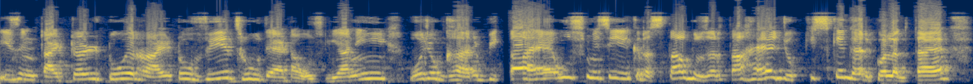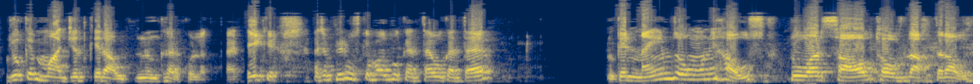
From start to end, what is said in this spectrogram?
is entitled to a right to way through that house यानी वो जो घर बिकता है, उसमें से एक रास्ता गुजरता है जो किसके घर को लगता है? जो कि माजद के राउट घर को लगता है। ठीक है? अच्छा फिर उसके बाद वो कहता है, वो कहता है के Naeem own house toward south of the Akhtar house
